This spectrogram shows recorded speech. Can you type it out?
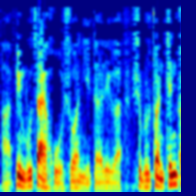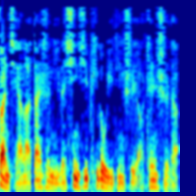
啊，并不在乎说你的这个是不是赚真赚钱了，但是你的信息披露一定是要真实的。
